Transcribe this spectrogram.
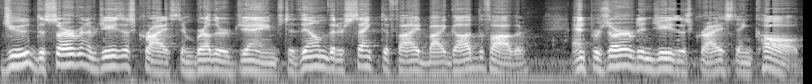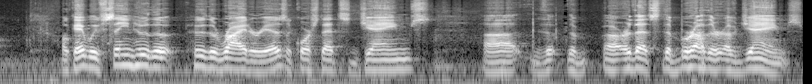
Jude, the servant of Jesus Christ and brother of James, to them that are sanctified by God the Father, and preserved in Jesus Christ, and called. Okay, we've seen who the who the writer is. Of course, that's James, uh, the, the, uh, or that's the brother of James.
